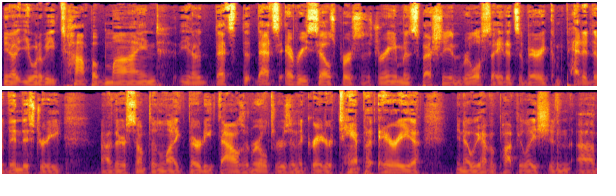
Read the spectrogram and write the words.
you know, you want to be top of mind. You know, that's the, that's every salesperson's dream, especially in real estate. It's a very competitive industry. Uh, there's something like thirty thousand realtors in the greater Tampa area. You know, we have a population, uh,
